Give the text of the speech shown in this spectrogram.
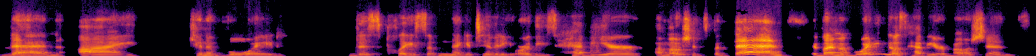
then I can avoid this place of negativity or these heavier emotions. But then, if I'm avoiding those heavier emotions,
